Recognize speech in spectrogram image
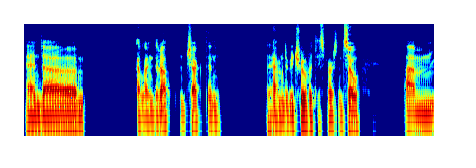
And um, I lined it up and checked, and it happened to be true with this person. So, um,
